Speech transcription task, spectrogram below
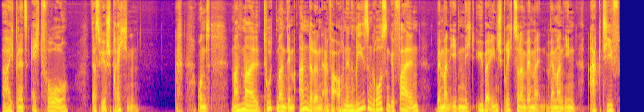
ah, ich bin jetzt echt froh, dass wir sprechen. Und manchmal tut man dem anderen einfach auch einen riesengroßen Gefallen, wenn man eben nicht über ihn spricht, sondern wenn man, wenn man ihn aktiv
